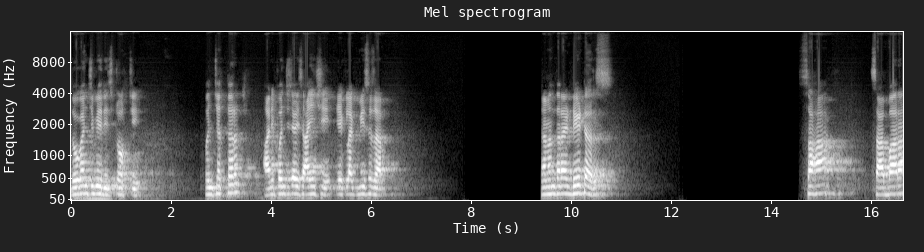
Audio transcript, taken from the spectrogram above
दोघांची बेरीज स्टॉकची पंच्याहत्तर आणि पंचेचाळीस ऐंशी एक लाख वीस हजार. त्यानंतर आहे डेटर्स सहा सहा बारा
